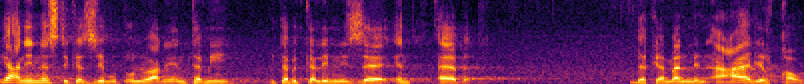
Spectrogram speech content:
يعني الناس تكذبه وتقول له يعني أنت مين؟ أنت بتكلمني إزاي؟ أنت ابدا ده كمان من أعالي القوم.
